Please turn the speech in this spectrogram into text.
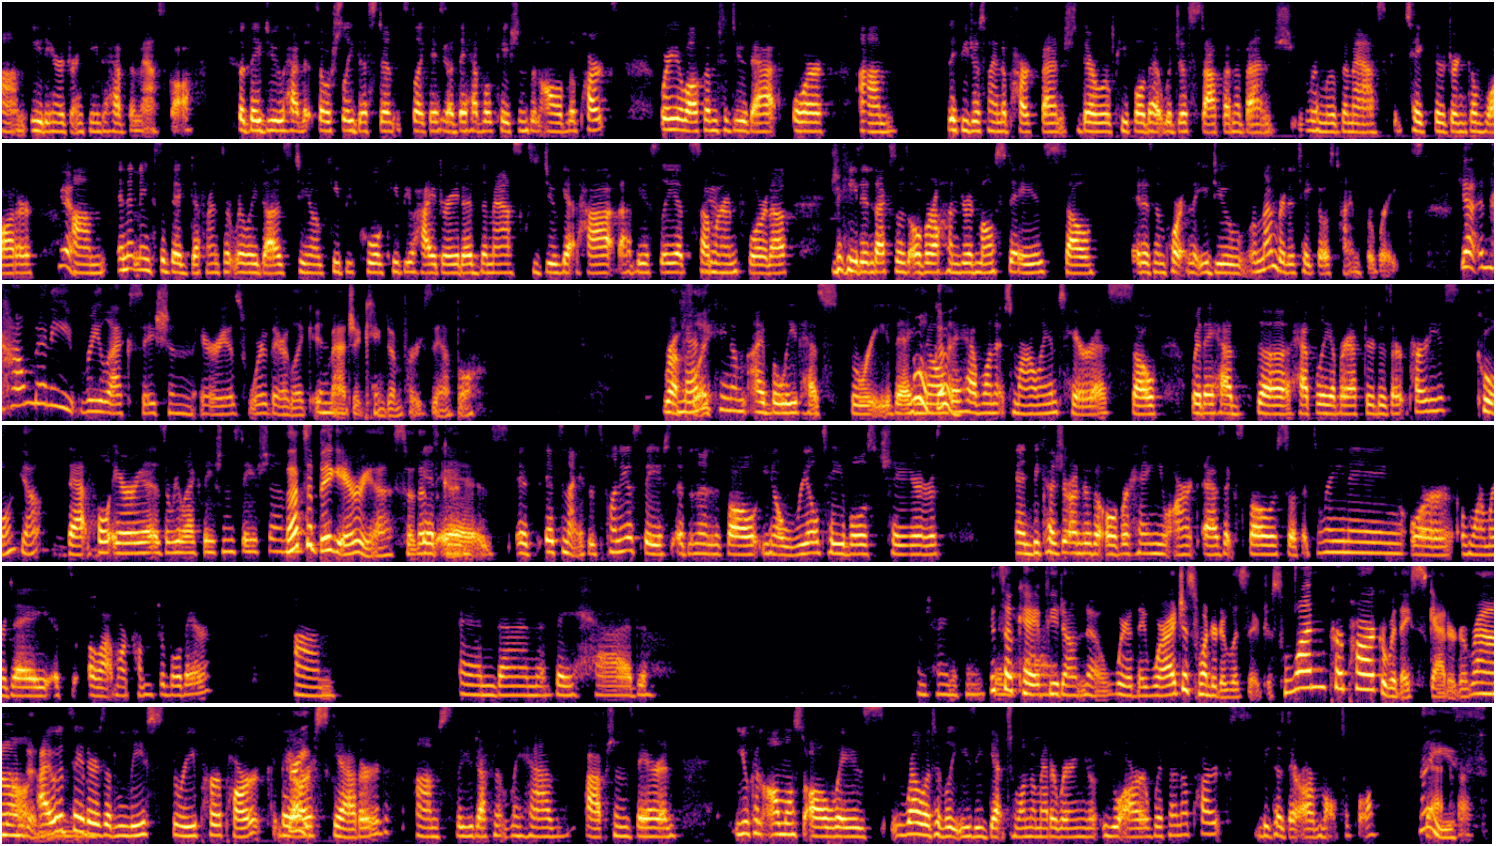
um, eating or drinking to have the mask off. But they do have it socially distanced. Like I said, they have locations in all of the parks where you're welcome to do that. Or um, if you just find a park bench, there were people that would just stop on a bench, remove the mask, take their drink of water. Yeah. Um, and it makes a big difference. It really does to, you know, keep you cool, keep you hydrated. The masks do get hot. Obviously, it's summer yeah. in Florida. The heat index was over 100 most days. So it is important that you do remember to take those time for breaks. Yeah. And how many relaxation areas were there, like in Magic Kingdom, for example? roughly magic kingdom i believe has three they oh, know good. they have one at tomorrowland terrace so where they had the happily ever after dessert parties cool yeah that whole area is a relaxation station that's a big area so that's it good. is. It, it's nice it's plenty of space and then it's all you know real tables chairs and because you're under the overhang you aren't as exposed so if it's raining or a warmer day it's a lot more comfortable there um, and then they had I'm trying to think. It's okay had... if you don't know where they were. I just wondered, was there just one per park, or were they scattered around? No, and, I would say there's at least three per park. They Great. are scattered, um, so you definitely have options there, and you can almost always relatively easy get to one, no matter where you you are within a parks, because there are multiple. Nice.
